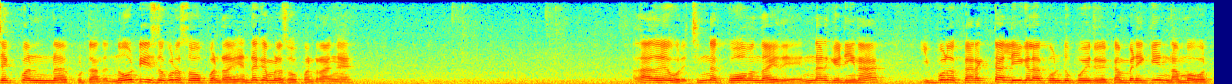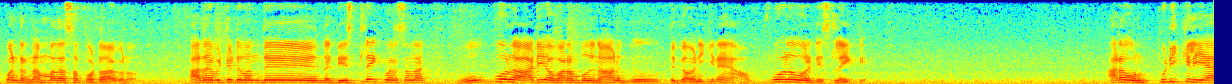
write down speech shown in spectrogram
செக் பண்ண கொடுத்த அந்த நோட்டீஸை கூட சோப் பண்ணுறாங்க எந்த கம்பெனியில் சோப் பண்ணுறாங்க அதாவது ஒரு சின்ன கோபம் தான் இது. என்னன்னு கேட்டிங்கன்னா இவ்வளோ கரெக்டாக லீகலாக கொண்டு போயிட்டு இருக்க கம்பெனிக்கு நம்ம ஒர்க் பண்ணுற நம்ம தான் சப்போர்ட் ஆகணும். அதை விட்டுட்டு வந்து இந்த டிஸ்லைக் பர்சன்லாம் ஒவ்வொரு ஆடியோ வரும்போது நானும் ஒத்து கவனிக்கிறேன். அவ்வளோ ஒரு டிஸ்லைக்கு ஆனால் உனக்கு பிடிக்கலையா?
